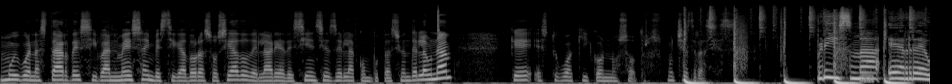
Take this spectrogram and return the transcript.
Muy buenas tardes, Iván Mesa, investigador asociado del área de Ciencias de la Computación de la UNAM, que estuvo aquí con nosotros. Muchas gracias. Prisma RU.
